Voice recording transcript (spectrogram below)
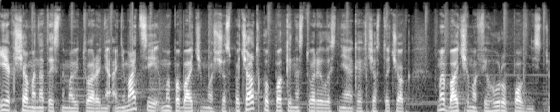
І якщо ми натиснемо відтворення анімації, ми побачимо, що спочатку, поки не створилось ніяких часточок, ми бачимо фігуру повністю.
